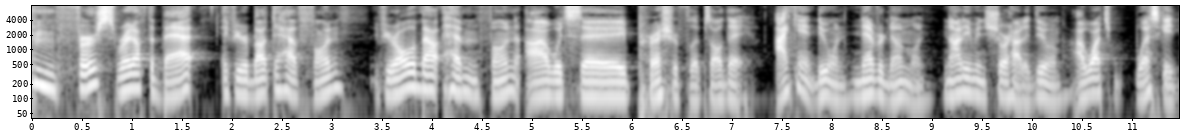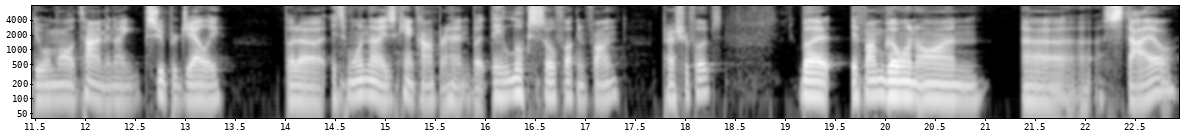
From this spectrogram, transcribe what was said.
First, right off the bat, if you're about to have fun, if you're all about having fun, I would say pressure flips all day. I can't do one. Never done one. Not even sure how to do them. I watch Westgate do them all the time, and I'm super jelly. But uh, it's one that I just can't comprehend. But they look so fucking fun, pressure flips. But if I'm going on uh, style,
